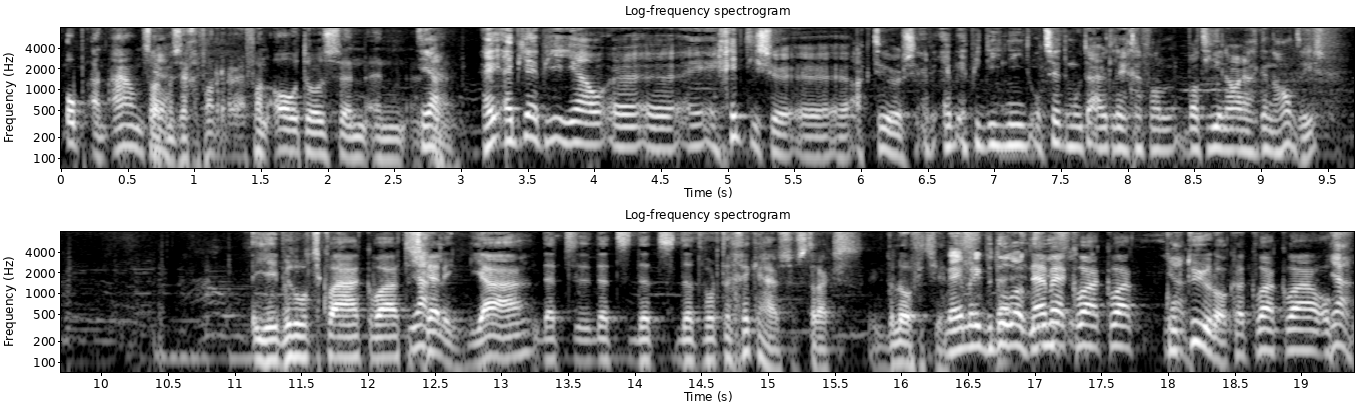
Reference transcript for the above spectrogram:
op en aan, zou ik maar zeggen, van, van auto's. En, en, Ja. Hey, heb, je, heb je jouw eh, eh, Egyptische eh, acteurs... Heb, heb je die niet ontzettend moeten uitleggen van wat hier nou eigenlijk aan de hand is? Je bedoelt qua, qua de Ja. Schelling? Ja, dat, dat, dat, dat wordt een gekkenhuis straks. Ik beloof het je. Nee, maar ik bedoel ook Nee, maar qua, qua cultuur ook. Qua, qua, of, Ja.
